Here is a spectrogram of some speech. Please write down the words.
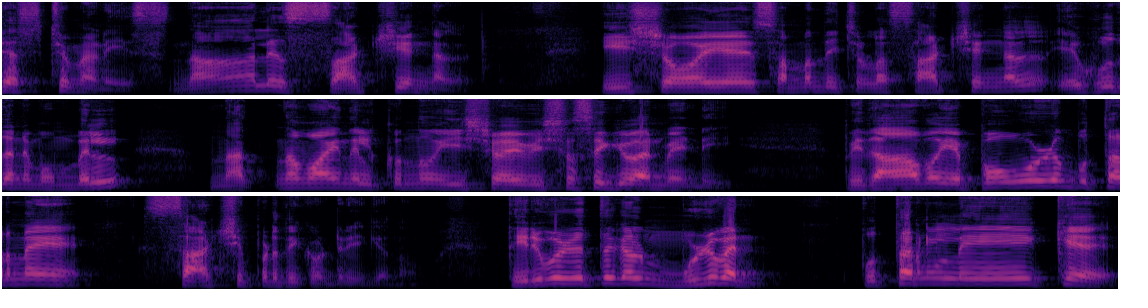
ടെസ്റ്റ്മണീസ് നാല് സാക്ഷ്യങ്ങൾ. ഈശോയെ സംബന്ധിച്ചുള്ള സാക്ഷ്യങ്ങൾ യഹൂദന് മുമ്പിൽ നഗ്നമായി നിൽക്കുന്നു ഈശോയെ വിശ്വസിക്കുവാൻ വേണ്ടി. പിതാവ് എപ്പോഴും പുത്രനെ സാക്ഷ്യപ്പെടുത്തിക്കൊണ്ടിരിക്കുന്നു. തിരുവഴുത്തുകൾ മുഴുവൻ പുത്രനിലേക്ക്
